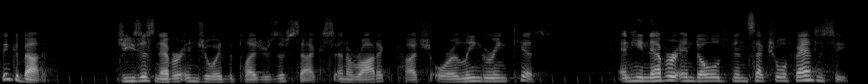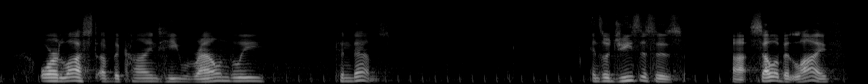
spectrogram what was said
Think about it. Jesus never enjoyed the pleasures of sex, an erotic touch, or a lingering kiss. And he never indulged in sexual fantasy or lust of the kind he roundly condemns. And so Jesus' uh, celibate life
